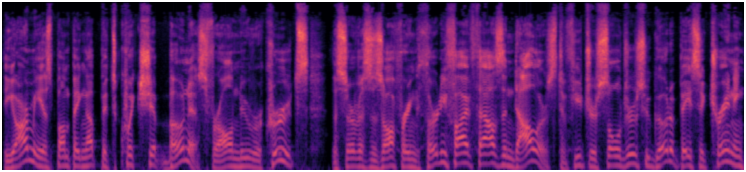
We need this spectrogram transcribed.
The Army is bumping up its quick ship bonus for all new recruits. The service is offering $35,000 to future soldiers who go to basic training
